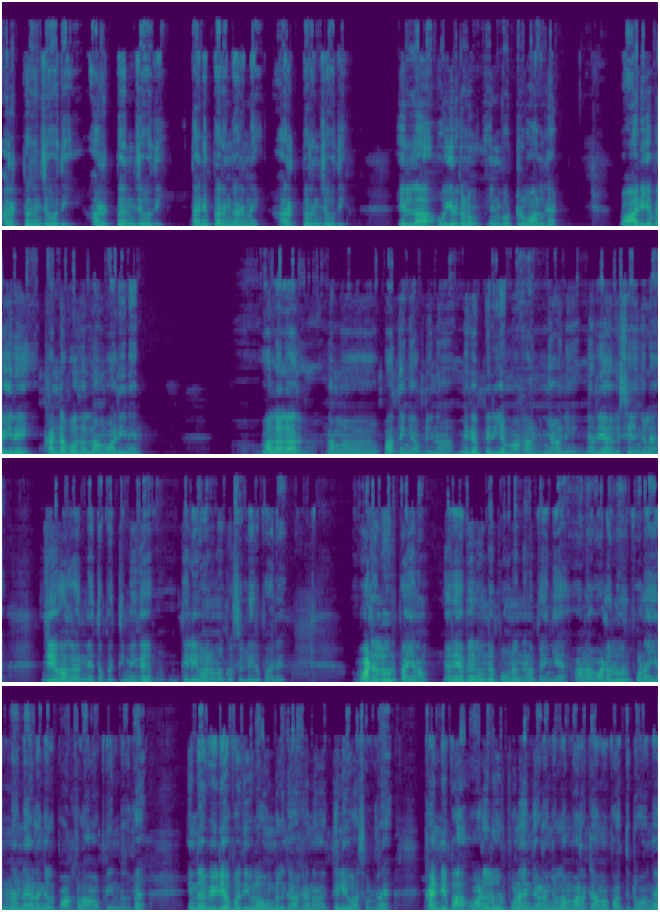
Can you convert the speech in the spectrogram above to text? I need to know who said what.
Speaker 1: அருட்பெருஞ்சோதி அருட்பெருஞ்சோதி தனிப்பெருங்கருணை அருட்பெருஞ்சோதி. எல்லா உயிர்களும் இன்புற்று வாழ்க. வாடிய பயிரை கண்டபோதெல்லாம் வாடினேன். வள்ளலார் நம்ம பார்த்தீங்க அப்படின்னா மிகப்பெரிய மகான் ஞானி நிறையா விஷயங்களை ஜீவகாருண்யத்தை பற்றி மிக தெளிவாக நமக்கு சொல்லியிருப்பார். வடலூர் பயணம் நிறைய பேர் வந்து போகணுன்னு நினப்பீங்க. ஆனால் வடலூர் போனால் என்னென்ன இடங்கள் பார்க்கலாம் அப்படின்றத இந்த வீடியோ பதிவில் உங்களுக்காக நான் தெளிவாக சொல்கிறேன். கண்டிப்பாக வடலூர் போனால் இந்த இடங்கள்லாம் மறக்காமல் பார்த்துட்டு வாங்க.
